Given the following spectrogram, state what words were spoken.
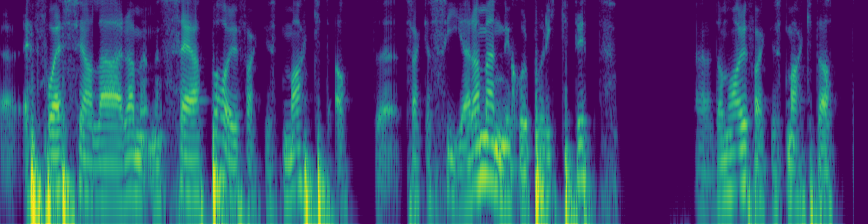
eh, FHS FOS i all ära, men, men Säpo har ju faktiskt makt att eh, trakassera människor på riktigt. Eh, de har ju faktiskt makt att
